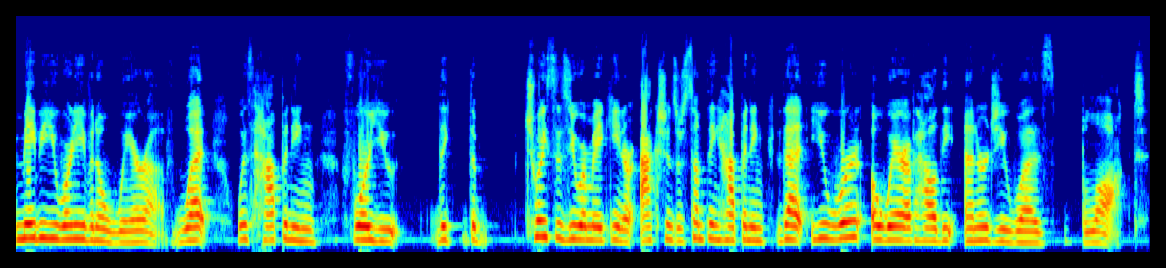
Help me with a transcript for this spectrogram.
maybe you weren't even aware of, what was happening for you the the choices you were making or actions or something happening that you weren't aware of how the energy was blocked.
